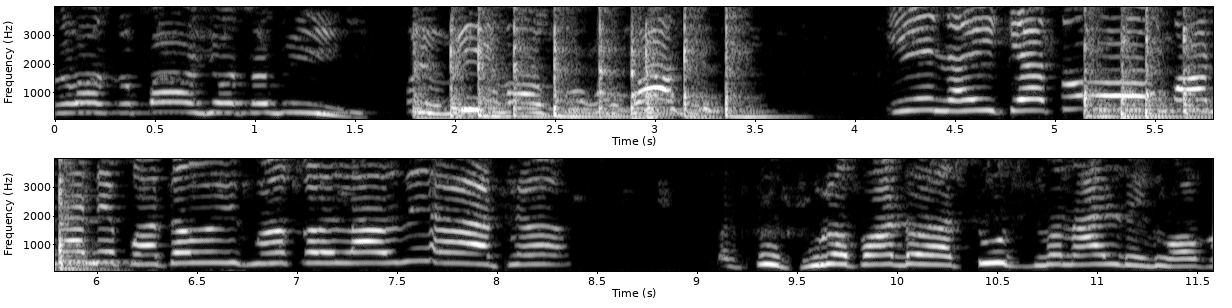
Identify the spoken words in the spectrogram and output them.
ગળા કપાશો તમે. ઓલું વીસ વાળું છોકરું પાછું એ નહીં કહેતો પાડાને પતંગ સાકળ લાવજે આઠ તું પૂરો પાડો તું જ મને આલ દઈ હોક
